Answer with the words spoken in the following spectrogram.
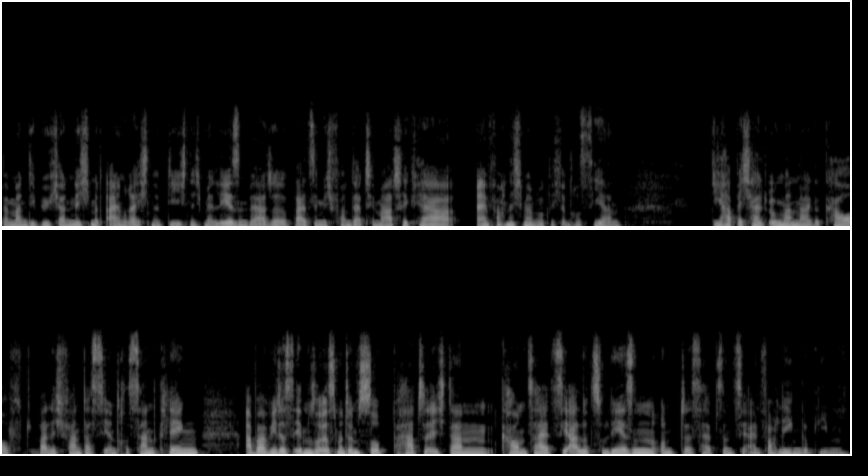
wenn man die Bücher nicht mit einrechnet, die ich nicht mehr lesen werde, weil sie mich von der Thematik her einfach nicht mehr wirklich interessieren. Die habe ich halt irgendwann mal gekauft, weil ich fand, dass sie interessant klingen. Aber wie das eben so ist mit dem Sub, hatte ich dann kaum Zeit, sie alle zu lesen und deshalb sind sie einfach liegen geblieben.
